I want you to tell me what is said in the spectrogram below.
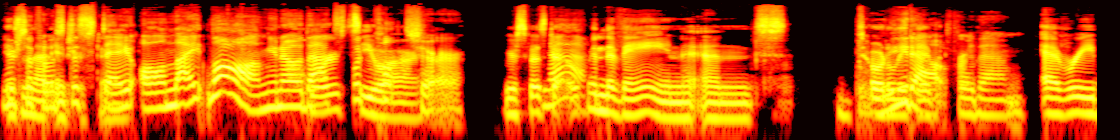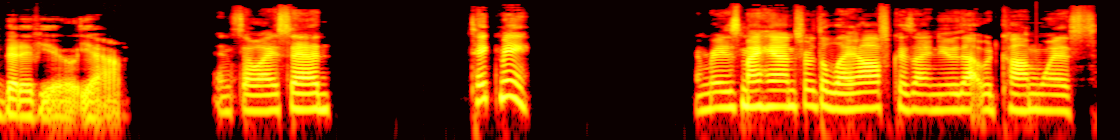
You're Isn't supposed to stay all night long. You know, that's the you culture. Are. You're supposed yeah. to open the vein and totally Bleed out for them. Every bit of you. Yeah. And so I said, take me and raised my hand for the layoff because I knew that would come with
